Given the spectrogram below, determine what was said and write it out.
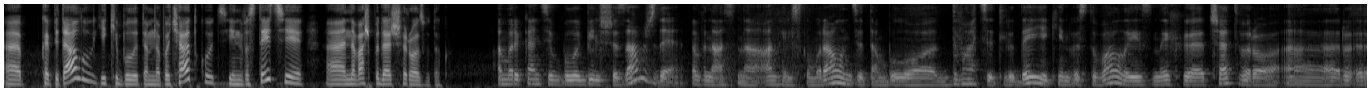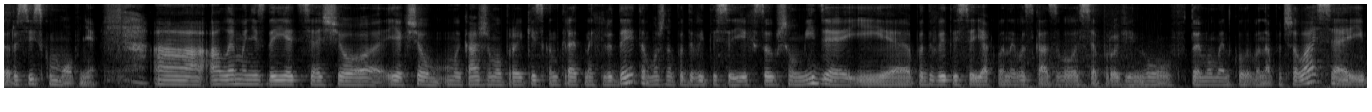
е, капіталу, які були там на початку, ці інвестиції е, на ваш подальший розвиток американців було більше завжди. В нас на ангельському раунді там було 20 людей, які інвестували, із них е, четверо е, російськомовні. Але мені здається, що якщо ми кажемо про якихось конкретних людей, то можна подивитися їх соціал медіа і подивитися, як вони висказувалися про війну в той момент, коли вона почалася, і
